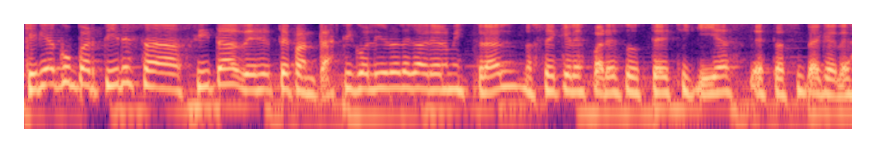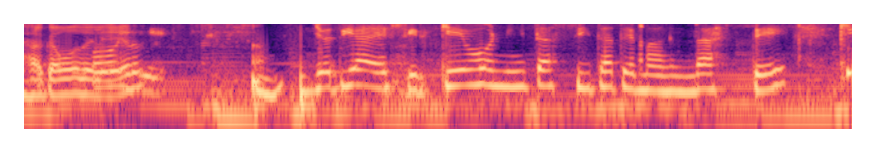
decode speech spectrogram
Quería compartir esa cita de este fantástico libro de Gabriel Mistral. No sé qué les parece a ustedes, chiquillas, esta cita que les acabo de leer. yo te iba a decir, qué bonita cita te mandaste. Qué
